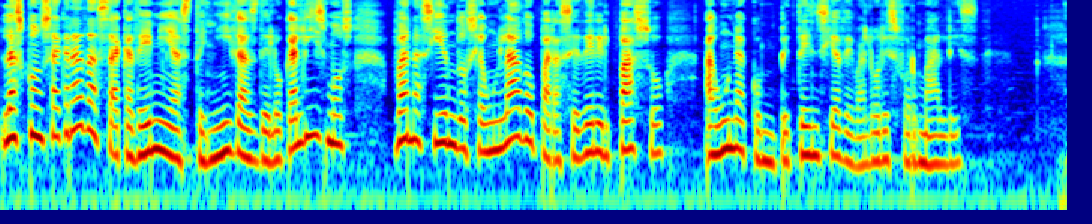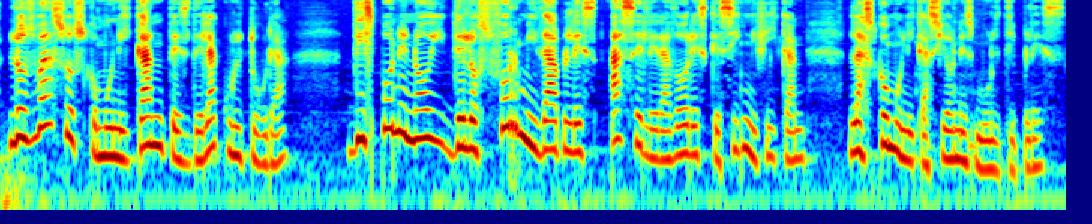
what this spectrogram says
Las consagradas academias teñidas de localismos van haciéndose a un lado para ceder el paso a una competencia de valores formales. Los vasos comunicantes de la cultura disponen hoy de los formidables aceleradores que significan las comunicaciones múltiples.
